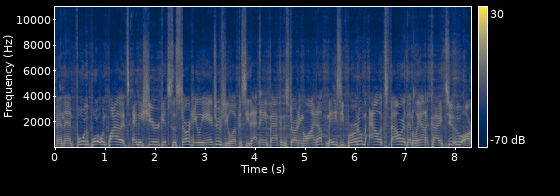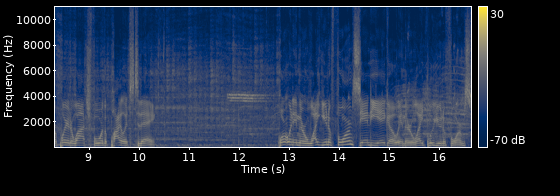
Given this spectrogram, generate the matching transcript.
And then for the Portland Pilots, Emmy Shearer gets the start. Haley Andrews, you'll love to see that name back in the starting lineup. Maisie Burnham, Alex Fowler, then Liana Kaitu'u, our player to watch for the Pilots today. Portland in their white uniforms, San Diego in their light blue uniforms.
